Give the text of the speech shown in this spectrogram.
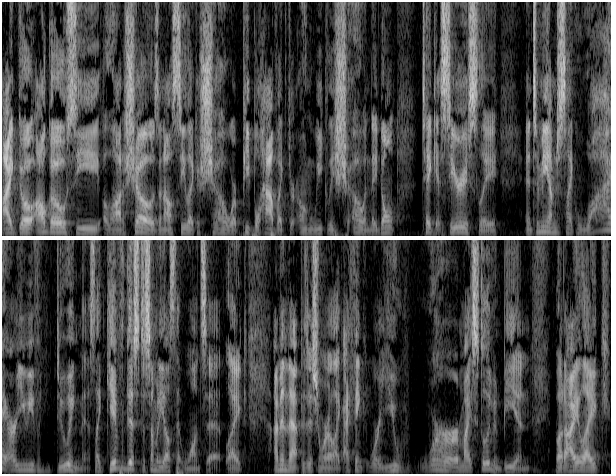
I go I'll go see a lot of shows and I'll see like a show where people have like their own weekly show and they don't take it seriously. And to me I'm just like why are you even doing this? Like give this to somebody else that wants it. Like I'm in that position where like I think where you were or might still even be in, but I like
